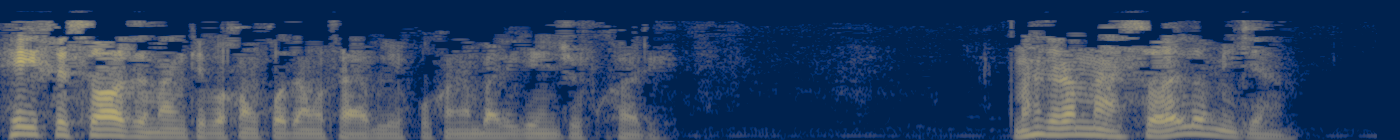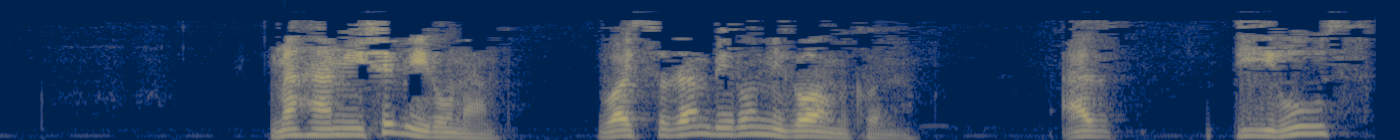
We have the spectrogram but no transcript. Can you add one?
حیف ساز من که بخوام خودم رو تبلیغ بکنم برای اینجور کاری. من دارم مسائل رو میگم. من همیشه بیرونم. وایستادم بیرون نگاه می‌کنم. از دیروز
